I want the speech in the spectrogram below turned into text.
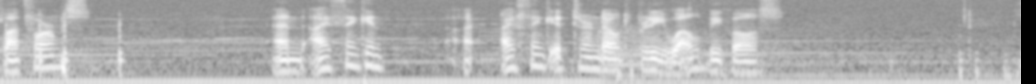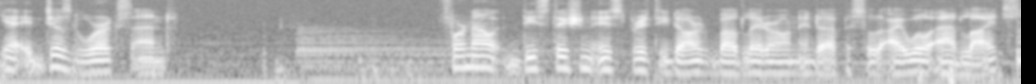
platforms and I think it I, I think it turned out pretty well because yeah it just works and for now this station is pretty dark but later on in the episode I will add lights.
